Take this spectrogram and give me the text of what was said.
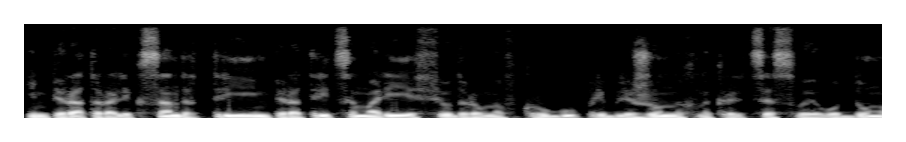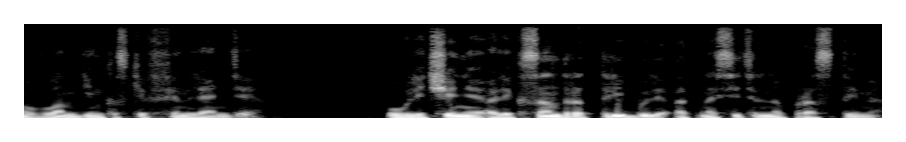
Император Александр III и императрица Мария Федоровна в кругу приближенных на крыльце своего дома в Лангинкаске в Финляндии. Увлечения Александра III были относительно простыми.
